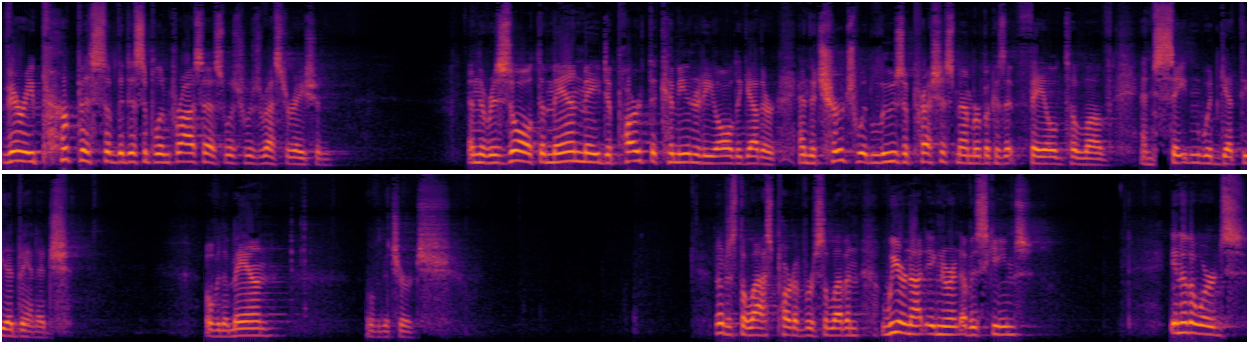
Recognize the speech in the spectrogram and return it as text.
very purpose of the discipline process, which was restoration. And the result, the man may depart the community altogether, and the church would lose a precious member because it failed to love, and Satan would get the advantage over the man, over the church. Notice the last part of verse 11. We are not ignorant of his schemes. In other words,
